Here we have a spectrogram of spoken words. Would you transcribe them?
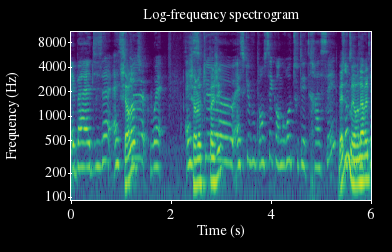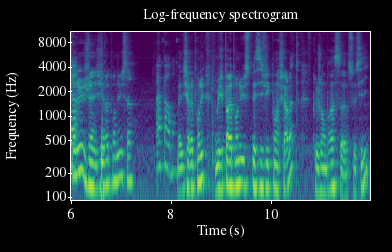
Eh ben, elle disait, est-ce Charlotte que... Ouais. Est-ce Charlotte Pagé que, est-ce que vous pensez qu'en gros tout est tracé Mais non, mais on a répondu, j'ai j'ai répondu ça. Ah pardon. Bah, j'ai répondu, mais j'ai pas répondu spécifiquement à Charlotte, que j'embrasse euh, ceci dit.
